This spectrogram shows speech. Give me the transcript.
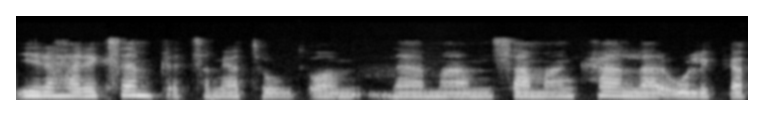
I det här exemplet som jag tog om när man sammankallar olika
